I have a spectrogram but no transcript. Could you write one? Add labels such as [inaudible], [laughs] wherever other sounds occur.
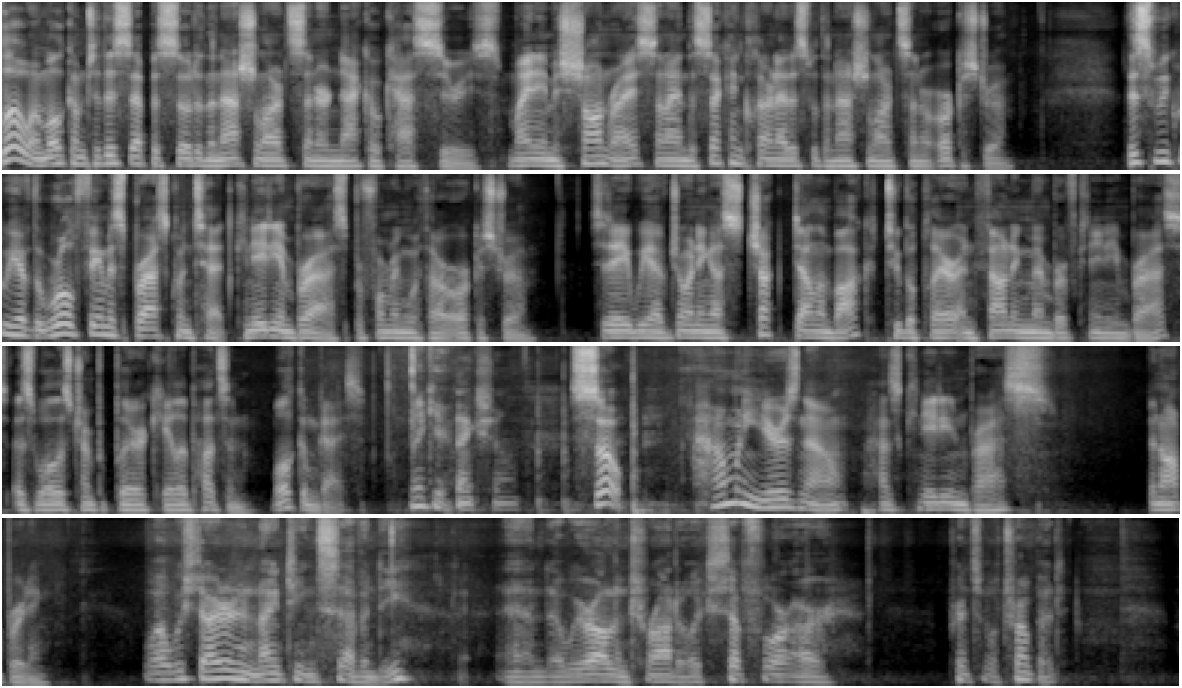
Hello, and welcome to this episode of the National Arts Center NACOcast series. My name is Sean Rice, and I am the second clarinetist with the National Arts Center Orchestra. This week we have the world famous brass quintet, Canadian Brass, performing with our orchestra. Today we have joining us Chuck Daellenbach, tuba player and founding member of Canadian Brass, as well as trumpet player Caleb Hudson. Welcome, guys. Thank you. Thanks, Sean. So, how many years now has Canadian Brass been operating? Well, we started in 1970, and uh, we were all in Toronto, except for our principal trumpet,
